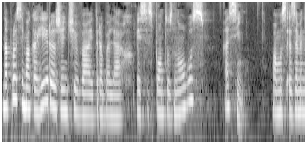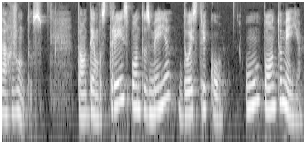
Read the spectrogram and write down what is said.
Na próxima carreira a gente vai trabalhar esses pontos novos assim. Vamos examinar juntos. Então, temos três pontos meia, dois tricô, um ponto meia.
